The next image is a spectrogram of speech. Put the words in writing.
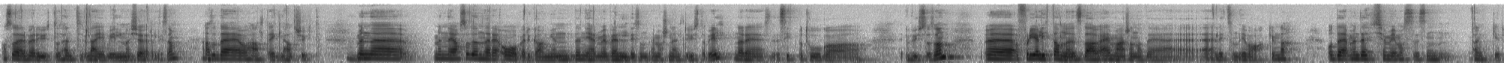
Og så er det bare ut og hente leiebilen og kjøre, liksom. Altså, det er jo helt, egentlig helt sjukt. Men, eh, men ja, så den der overgangen den gjør meg veldig sånn emosjonelt ustabil når jeg sitter på tog og buss og sånn. Uh, fly er litt annerledes da. Jeg er mer sånn at jeg er litt sånn i vakuum, da. Og det, men det kommer masse sånn tanker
